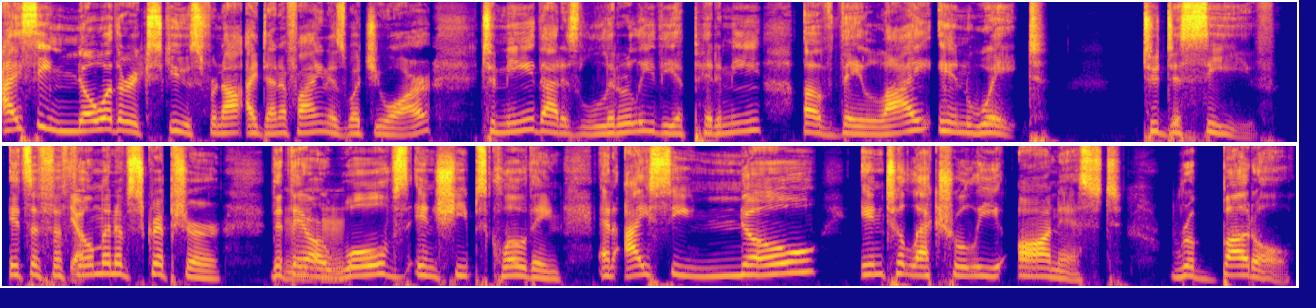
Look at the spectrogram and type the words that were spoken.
I see no other excuse for not identifying as what you are. To me, that is literally the epitome of they lie in wait to deceive. It's a fulfillment yep. of scripture that they mm-hmm. are wolves in sheep's clothing. And I see no intellectually honest rebuttal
